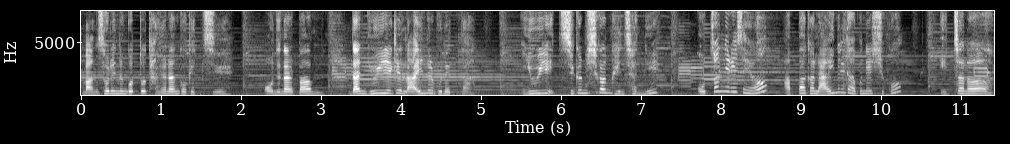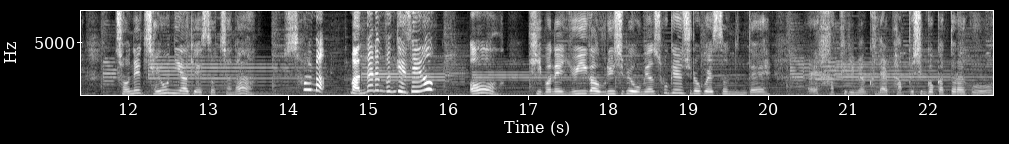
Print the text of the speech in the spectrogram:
망설이는 것도 당연한 거겠지. 어느 날 밤 난 유이에게 라인을 보냈다. 유이, 지금 시간 괜찮니? 어쩐 일이세요? 아빠가 라인을 다 보내시고? 있잖아. 전에 재혼 이야기 했었잖아. 설마 만나는 분 계세요? 어, 이번에 유이가 우리 집에 오면 소개해 주려고 했었는데 에, 하필이면 그날 바쁘신 것 같더라고.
